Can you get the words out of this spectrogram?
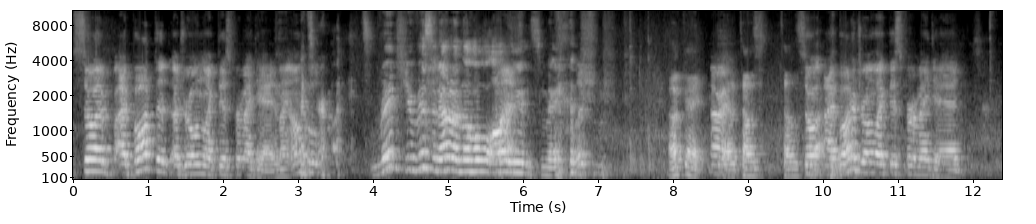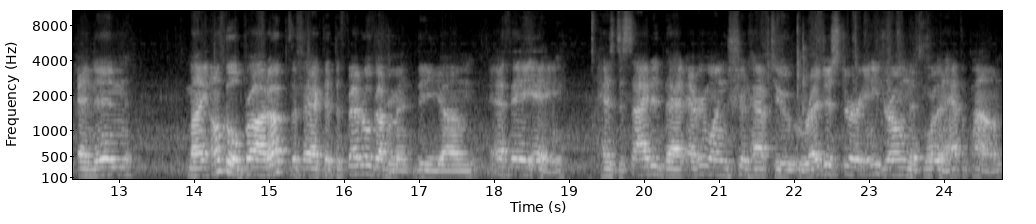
so I, I bought the, a drone like this for my dad, and my uncle. Rich, you're missing out on the whole audience, man. Okay. All right. Uh, tell us. Tell us. So I bought a drone like this for my dad, and then my uncle brought up the fact that the federal government, the um, FAA, has decided that everyone should have to register any drone that's more than half a pound,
